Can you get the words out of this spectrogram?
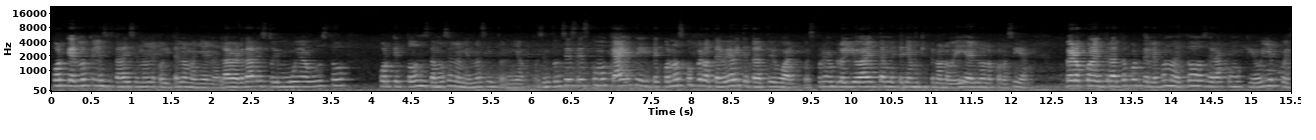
Porque es lo que les estaba diciendo ahorita en la mañana. La verdad estoy muy a gusto porque todos estamos en la misma sintonía. Pues entonces es como que, ay, ok, te conozco, pero te veo y te trato igual. Pues por ejemplo, yo a él también tenía mucho que no lo veía, él no lo conocía. Pero con el trato por teléfono de todos era como que, oye, pues,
